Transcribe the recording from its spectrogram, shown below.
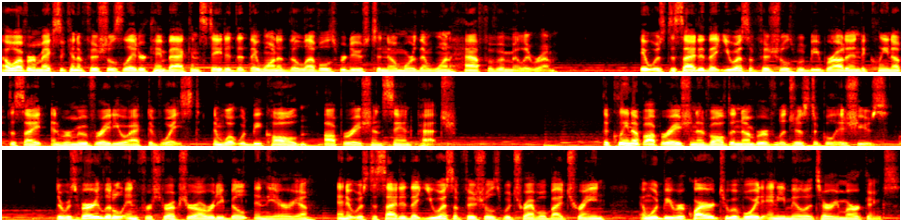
However, Mexican officials later came back and stated that they wanted the levels reduced to no more than one half of a millirem. It was decided that U.S. officials would be brought in to clean up the site and remove radioactive waste in what would be called Operation Sandpatch. The cleanup operation involved a number of logistical issues. There was very little infrastructure already built in the area, and it was decided that U.S. officials would travel by train and would be required to avoid any military markings.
